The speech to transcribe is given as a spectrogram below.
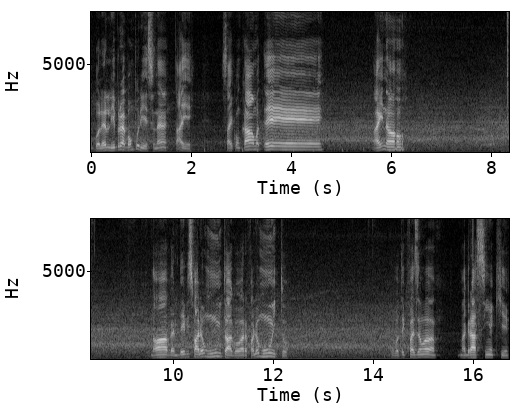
O goleiro Libro é bom por isso, né? Tá aí. Sai com calma. E... Aí não. Não, velho. Davis falhou muito agora. Falhou muito. Eu vou ter que fazer uma, uma gracinha aqui.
